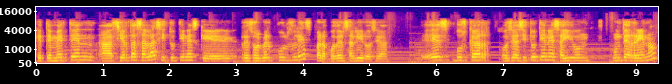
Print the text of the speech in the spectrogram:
que te meten a ciertas salas y tú tienes que resolver puzzles para poder salir, o sea, es buscar, o sea, si tú tienes ahí un, un terreno,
